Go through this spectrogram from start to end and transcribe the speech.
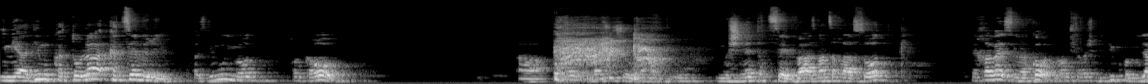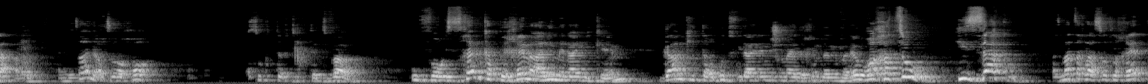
אם יעדים הוא כתולה, קצה מרים. אז דימוי מאוד מאוד קרוב. משהו שהוא משנה את הצבע, אז מה צריך לעשות? לכבס, לנקות, לא משתמש בדיוק במילה, אבל אני רוצה רגע לחזור אחורה. פסוק ט"ו ופורסכם כפיכם מעלים עיניי מכם, גם כי תרבו תפילה אינני שומע ידיכם דמים מלאו, רחצו, היזקו. אז מה צריך לעשות לחטא?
